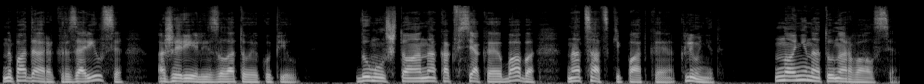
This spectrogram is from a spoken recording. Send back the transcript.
На подарок разорился, ожерелье золотое купил. Думал, что она, как всякая баба, на цацки падкая, клюнет. Но не на ту нарвался.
